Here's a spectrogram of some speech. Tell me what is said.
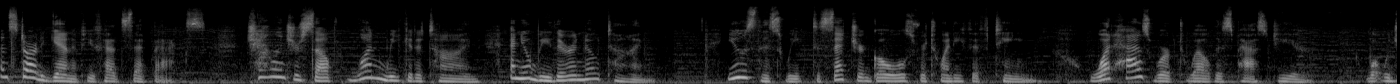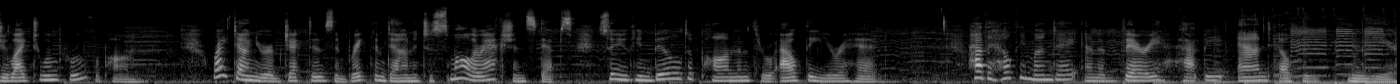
and start again if you've had setbacks. Challenge yourself one week at a time, and you'll be there in no time. Use this week to set your goals for 2015. What has worked well this past year? What would you like to improve upon? Write down your objectives and break them down into smaller action steps so you can build upon them throughout the year ahead. Have a healthy Monday and a very happy and healthy new year.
